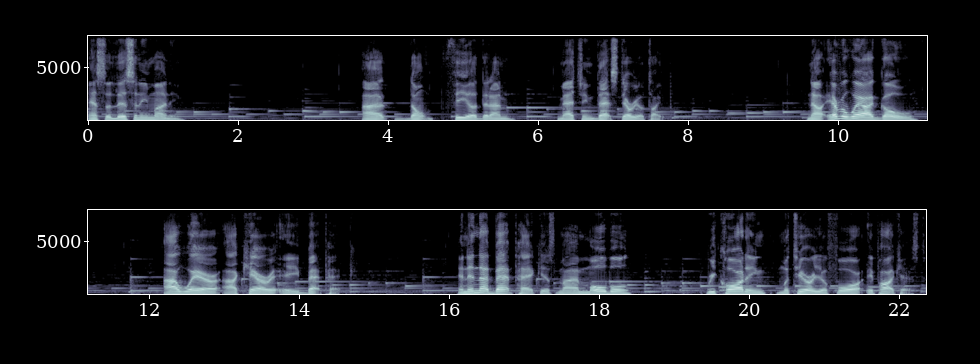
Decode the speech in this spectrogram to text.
and soliciting money. I don't feel that I'm matching that stereotype. Now, everywhere I go, I wear, I carry a backpack. And in that backpack is my mobile recording material for a podcast.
